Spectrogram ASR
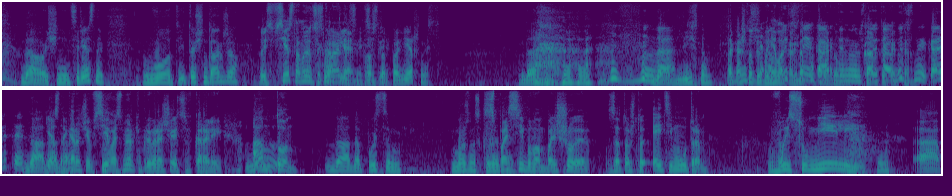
Да, очень интересный. Вот, и точно так же То есть все становятся королями просто поверхность. Да, да, Да. отлично. Так а что ты поняла, когда карты, ну, что Карты это как карты. обычные карты. Да, да, Ясно. да. Короче, все восьмерки превращаются в королей. Ну, Антон, Да, допустим, можно сказать. так. спасибо вам большое за то, что этим утром вы сумели а,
